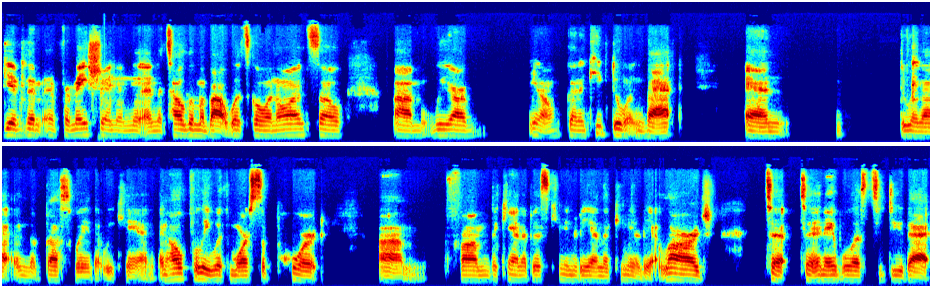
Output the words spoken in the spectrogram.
give them information and, and to tell them about what's going on so um, we are you know going to keep doing that and doing that in the best way that we can and hopefully with more support um, from the cannabis community and the community at large to, to enable us to do that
